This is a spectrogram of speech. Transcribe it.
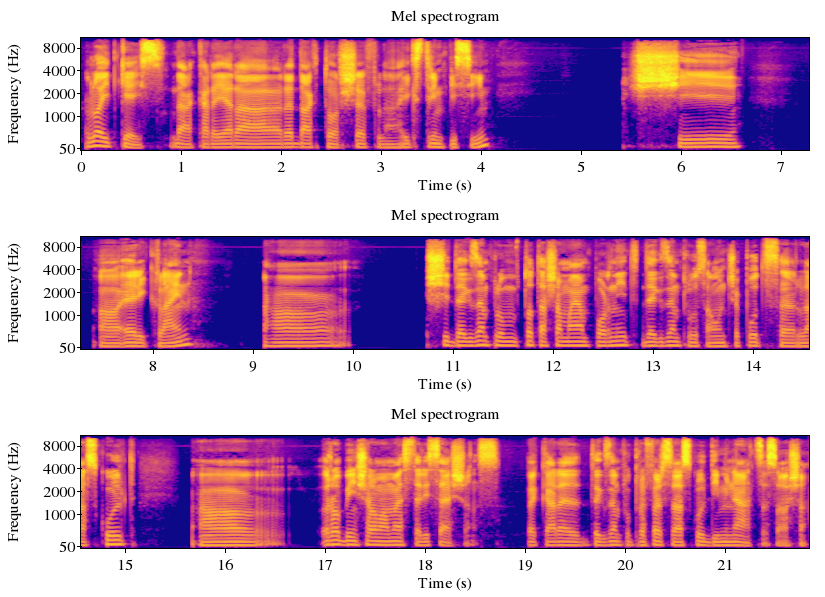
Lloyd Case, da, care era redactor șef la Extreme PC și uh, Eric Klein. Uh, și, de exemplu, tot așa mai am pornit, de exemplu, s-au început să-l ascult uh, Robin Sharma Mastery Sessions, pe care, de exemplu, prefer să ascult dimineața sau așa.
